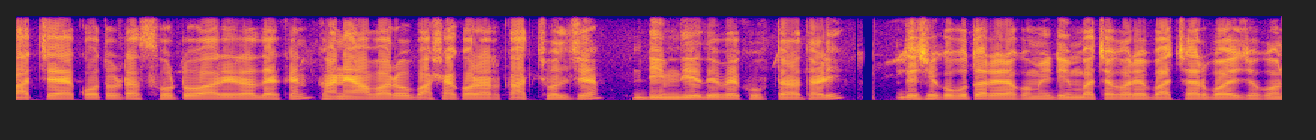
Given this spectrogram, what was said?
বাচ্চা কতটা ছোট আর এরা দেখেন, এখানে আবারও বাসা করার কাজ চলছে। ডিম দিয়ে দেবে খুব তাড়াতাড়ি। দেশি কবুতর এরকমই ডিম বাচ্চা করে। বাচ্চার বয়স যখন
